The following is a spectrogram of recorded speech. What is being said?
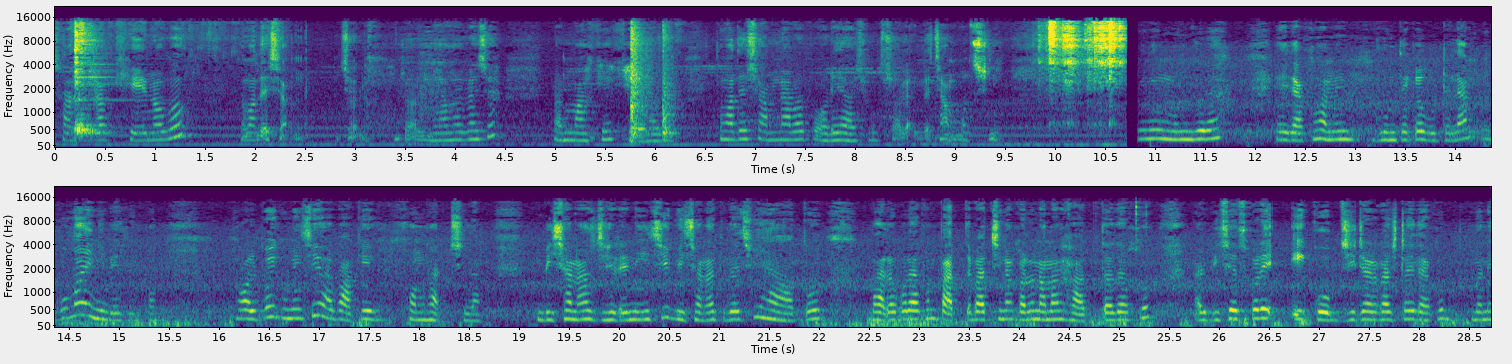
ছাতুটা খেয়ে নেব তোমাদের সামনে। চলো, জল নেওয়া হয়ে গেছে। আর মাকে খেয়ে নেব। তোমাদের সামনে আবার পরে আসব। চলো একটা চামচ নিই ইভিনিং বন্ধুরা এই দেখো আমি ঘুম থেকে উঠলাম। ঘুমাইনি বেশিক্ষণ। অল্পই ঘুমিয়েছি আর বাকি ফোন ঘাটছিলাম। বিছানা ঝেড়ে নিয়েছি, বিছানা তুলেছি। হ্যাঁ অত ভালো করে এখন পাততে পারছি না, কারণ আমার হাতটা দেখো, আর বিশেষ করে এই কবজিটার কাছটায় দেখো মানে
